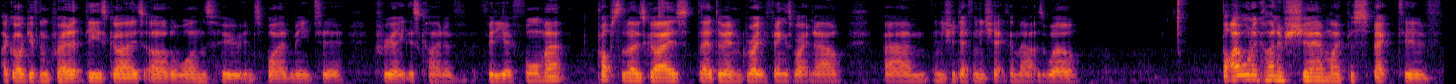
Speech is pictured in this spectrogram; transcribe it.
I got to give them credit. These guys are the ones who inspired me to create this kind of video format. Props to those guys. They're doing great things right now, um, and you should definitely check them out as well. But I want to kind of share my perspective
